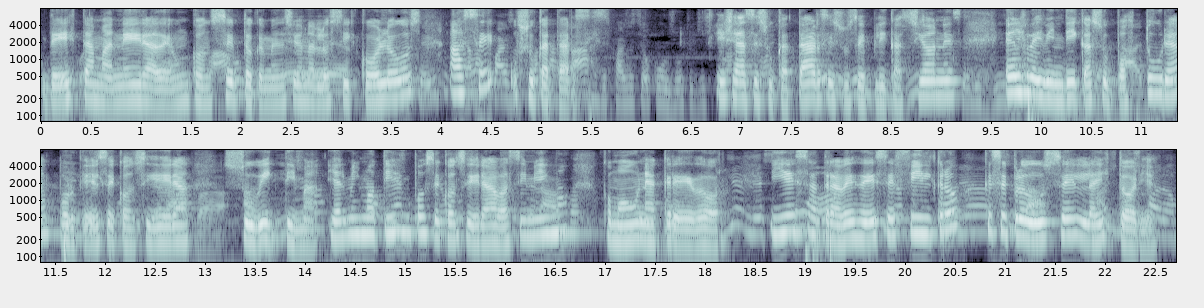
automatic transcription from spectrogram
de esta manera de un concepto que mencionan los psicólogos, hace su catarsis. Ella hace su catarsis, sus explicaciones, él reivindica su postura porque él se considera su víctima y al mismo tiempo se consideraba a sí mismo como un acreedor. Y es a través de ese filtro que se produce la historia.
